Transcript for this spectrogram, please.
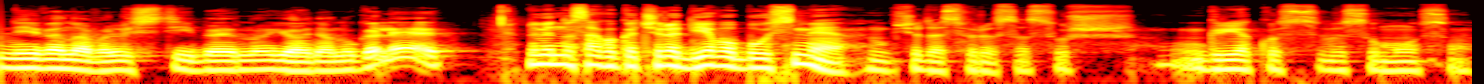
nei viena valstybė nu, jo nenugalėjo. Nu, vienas sako, kad čia yra Dievo bausmė šitas virusas už griekus visų mūsų.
